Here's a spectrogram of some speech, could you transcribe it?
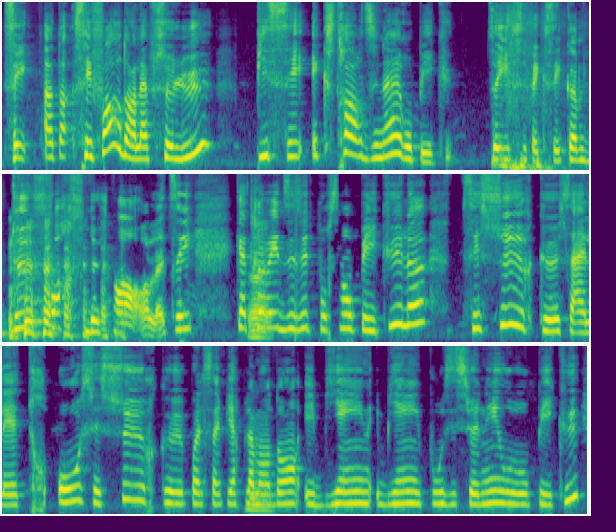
C'est, c'est fort dans l'absolu, puis c'est extraordinaire au PQ c'est fait que c'est comme deux forces de fort là, tu sais. 98% au PQ là, c'est sûr que ça allait être haut, c'est sûr que Paul Saint-Pierre Plamondon est bien bien positionné au PQ.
